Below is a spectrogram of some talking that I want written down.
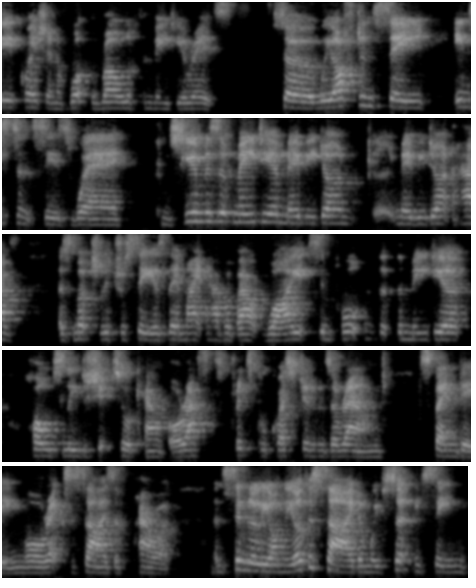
the equation of what the role of the media is. So we often see instances where consumers of media maybe don't maybe don't have as much literacy as they might have about why it's important that the media holds leadership to account or asks critical questions around spending or exercise of power. And similarly, on the other side, and we've certainly seen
